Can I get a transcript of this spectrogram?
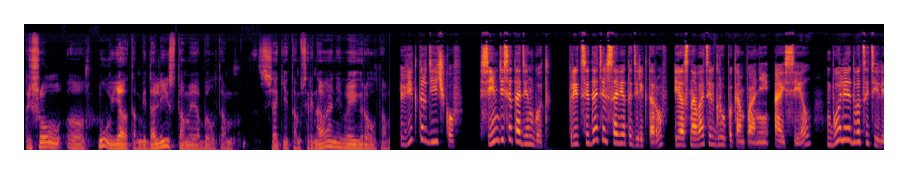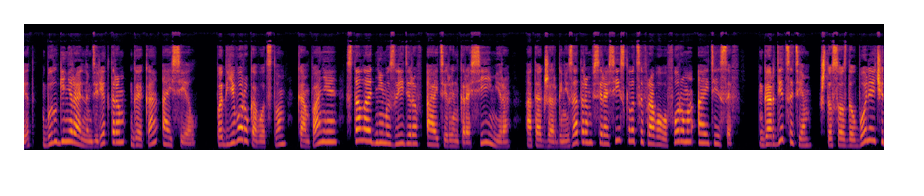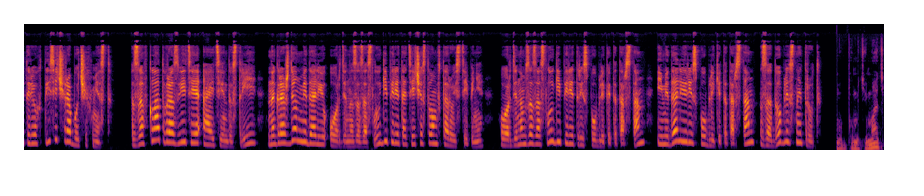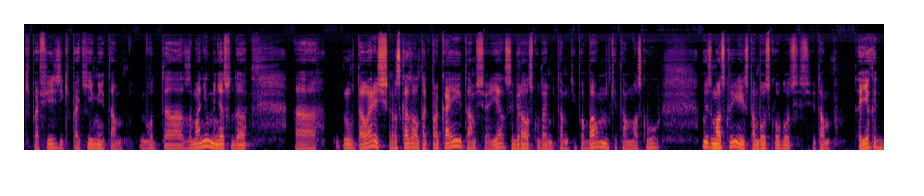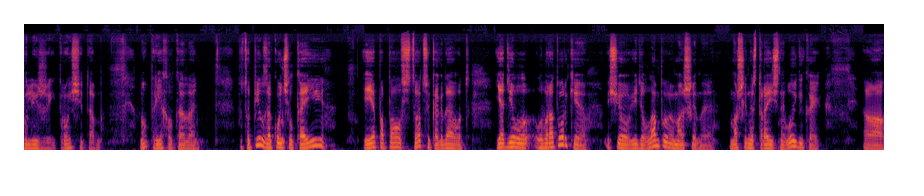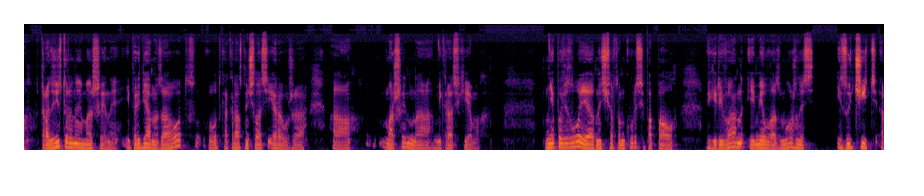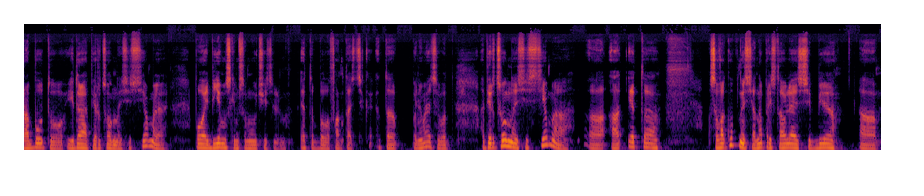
пришел, а, ну, я там медалист, там я был там всякие там соревнования выиграл, там Виктор Дьячков, 71 год. Председатель Совета директоров и основатель группы компаний ICL, более 20 лет был генеральным директором ГК ICL. Под его руководством компания стала одним из лидеров IT-рынка России и мира, а также организатором Всероссийского цифрового форума ITSF. Гордится тем, что создал более 4000 рабочих мест. За вклад в развитие IT-индустрии награжден медалью Ордена за заслуги перед Отечеством второй степени, Орденом за заслуги перед Республикой Татарстан и медалью Республики Татарстан за доблестный труд. по математике, по физике, по химии, там, вот, а заманил меня сюда, а, ну, товарищ рассказал так про КАИ, там все, я собирался куда-нибудь там, типа, Бауманки, там, в Москву, ну, из Москвы, из Тамбовской области, там, доехать ближе и проще, там, ну, приехал в Казань. Поступил, закончил КАИ, и я попал в ситуацию, когда вот я делал лабораторки, еще видел ламповые машины, машины с троичной логикой, а, транзисторные машины. И придя на завод, вот как раз началась эра уже а, машин на микросхемах. Мне повезло, я на четвертом курсе попал в Ереван и имел возможность изучить работу ядра операционной системы по IBM самоучителям. Это была фантастика. Это, понимаете, вот операционная система, а, а это совокупность, она представляет себе а,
